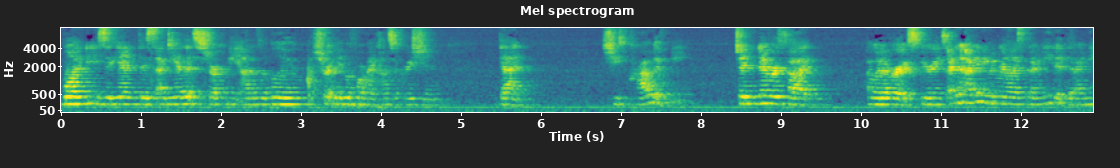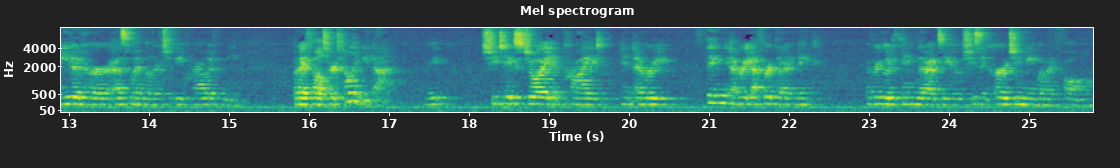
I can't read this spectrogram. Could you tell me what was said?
One is again this idea that struck me out of the blue shortly before my consecration that she's proud of me, which I never thought I would ever experience. I didn't, I didn't even realize that I needed that I needed her as my mother to be proud of me, but I felt her telling me that. Right? She takes joy and pride in every thing, every effort that I make, every good thing that I do. She's encouraging me when I fall.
